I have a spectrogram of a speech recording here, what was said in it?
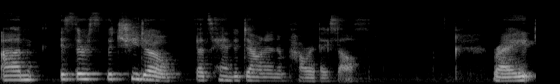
Um, is there's the chi do that's handed down in empower thyself right?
